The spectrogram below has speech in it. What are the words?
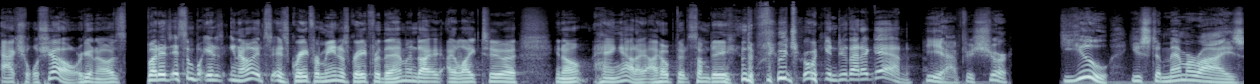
actual show. You know, it's, but it, it's, it's you know it's it's great for me and it's great for them, and I, I like to uh, you know hang out. I, I hope that someday in the future we can do that again. Yeah, for sure. you used to memorize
